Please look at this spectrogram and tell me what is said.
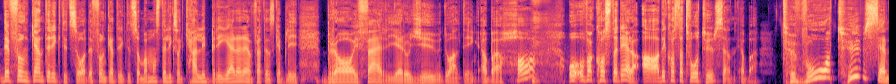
det funkar inte riktigt så. Det funkar inte riktigt så. Man måste liksom kalibrera den för att den ska bli bra i färger och ljud och allting. Jag bara, jaha. Och, och vad kostar det då? Ja, det kostar 2000. Jag bara, 2000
